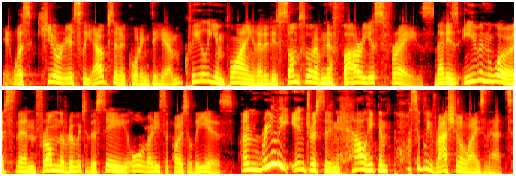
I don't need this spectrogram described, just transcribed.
It was curiously absent, according to him, clearly implying that it is some sort of nefarious phrase that is even worse than from the river to the sea already supposedly is. I'm really interested in how he can possibly rationalize that.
